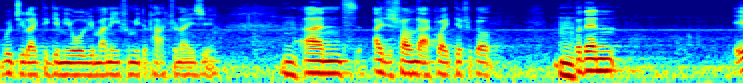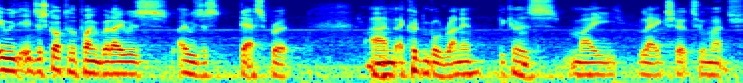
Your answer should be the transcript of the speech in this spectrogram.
would you like to give me all your money for me to patronize you? Mm. And I just found that quite difficult. Mm. But then it was it just got to the point where I was I was just desperate and I couldn't go running because my legs hurt too much.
